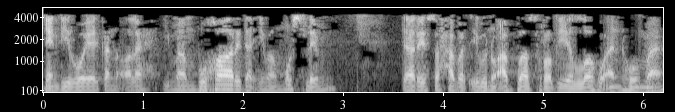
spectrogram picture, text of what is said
yang diriwayatkan oleh Imam Bukhari dan Imam Muslim dari sahabat Ibnu Abbas radhiyallahu anhuma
